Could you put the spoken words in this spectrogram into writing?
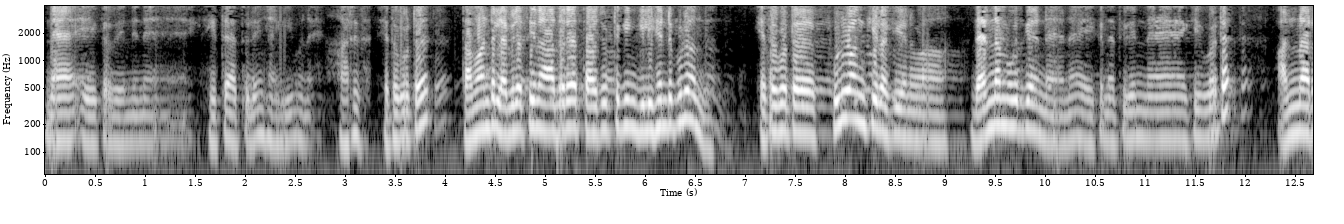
නෑ ඒක වෙන්නේ නෑ. හිත ඇතුලෙන් හැඟීම නෑ. හරිද? එතකොට Tamanට ලැබිලා තියෙන ආදරය තව චුට්ටකින් ගිලිහෙන්න පුළුවන්ද? එතකොට පුළුවන් කියලා කියනවා දැන් නම් මොකද කියන්නේ? නෑ නෑ ඒක නැති වෙන්නේ නෑ කිව්වට අන්න අර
